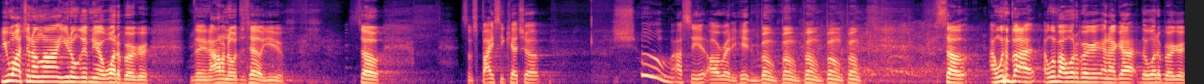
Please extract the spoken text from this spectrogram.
you watching online, you don't live near a Whataburger, then I don't know what to tell you. So, some spicy ketchup. Shoo, I see it already hitting. Boom, boom, boom, boom, boom. So I went by I went by Whataburger and I got the Whataburger.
